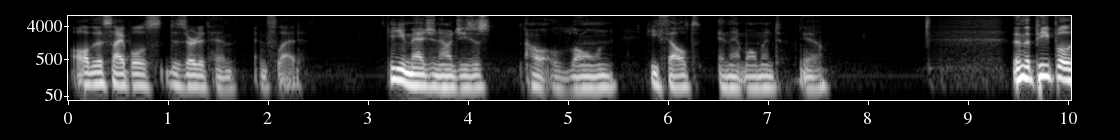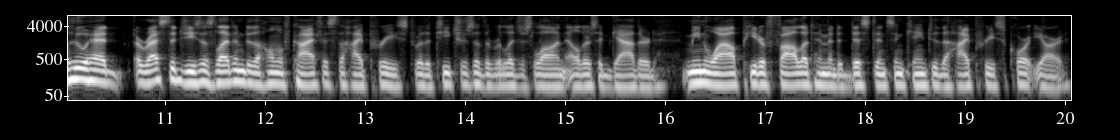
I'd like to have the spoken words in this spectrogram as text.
all the disciples deserted him and fled. Can you imagine how Jesus, how alone he felt in that moment? Yeah. Then the people who had arrested Jesus led him to the home of Caiaphas the high priest, where the teachers of the religious law and elders had gathered. Meanwhile, Peter followed him at a distance and came to the high priest's courtyard.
